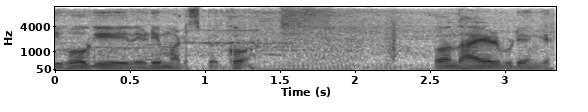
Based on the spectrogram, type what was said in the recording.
ಈಗ ಹೋಗಿ ರೆಡಿ ಮಾಡಿಸ್ಬೇಕು. ಒಂದು ಹಾಯ್ ಹೇಳ್ಬಿಡಿ ಹಂಗೆ.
